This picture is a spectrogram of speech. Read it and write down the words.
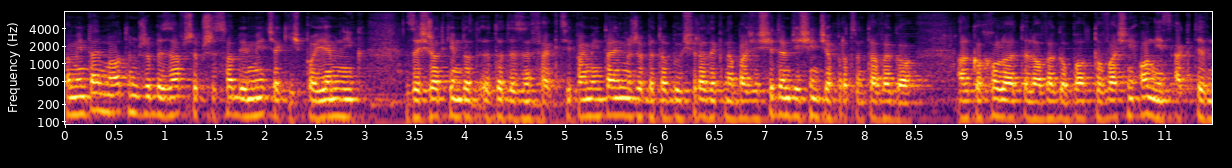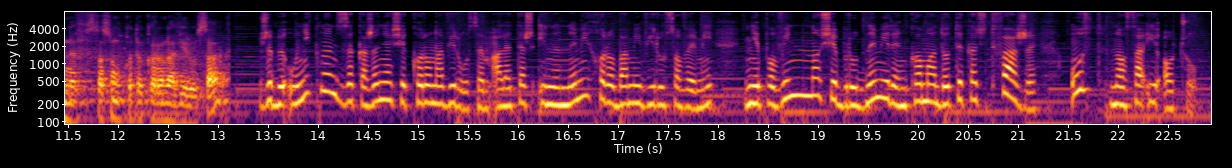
pamiętajmy o tym, żeby zawsze przy sobie mieć jakiś pojemnik ze środkiem do, do dezynfekcji. Pamiętajmy, żeby to był środek na bazie 70% alkoholu etylowego, bo to właśnie on jest aktywny w stosunku do koronawirusa. Żeby uniknąć zakażenia się koronawirusem, ale też innymi chorobami wirusowymi, nie powinno się brudnymi rękoma dotykać twarzy, ust, nosa i oczu.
